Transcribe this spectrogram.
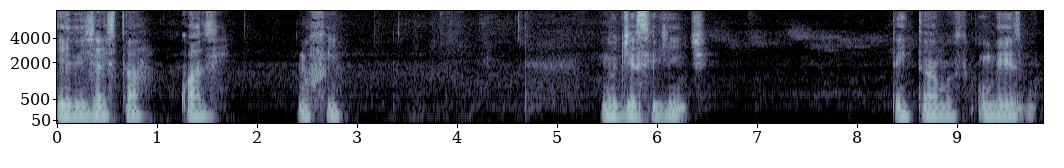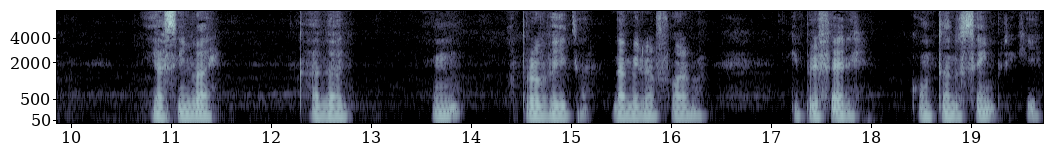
Ele já está quase no fim. No dia seguinte, tentamos o mesmo e assim vai. Cada um aproveita da melhor forma que prefere, contando sempre que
